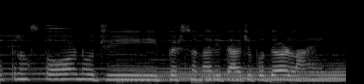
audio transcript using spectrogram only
o transtorno de personalidade borderline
